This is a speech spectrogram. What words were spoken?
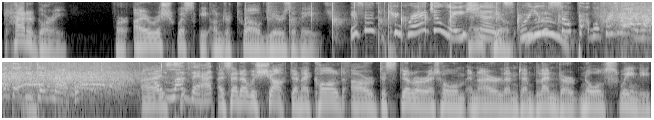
category for Irish whiskey under 12 years of age. Isn't congratulations? You. Were you so proud? Well, first of all, I love it that you didn't know. I s- love that. I said I was shocked, and I called our distiller at home in Ireland and blender, Noel Sweeney,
